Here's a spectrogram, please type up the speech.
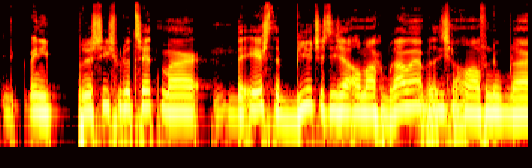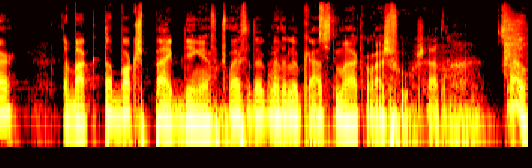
ik weet niet precies hoe dat zit, maar de eerste biertjes die ze allemaal gebrouwen hebben, die zijn allemaal vernoemd naar tabak. tabakspijpdingen. Volgens mij heeft dat ook met de locatie te maken waar ze vroeger zaten. Oh.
